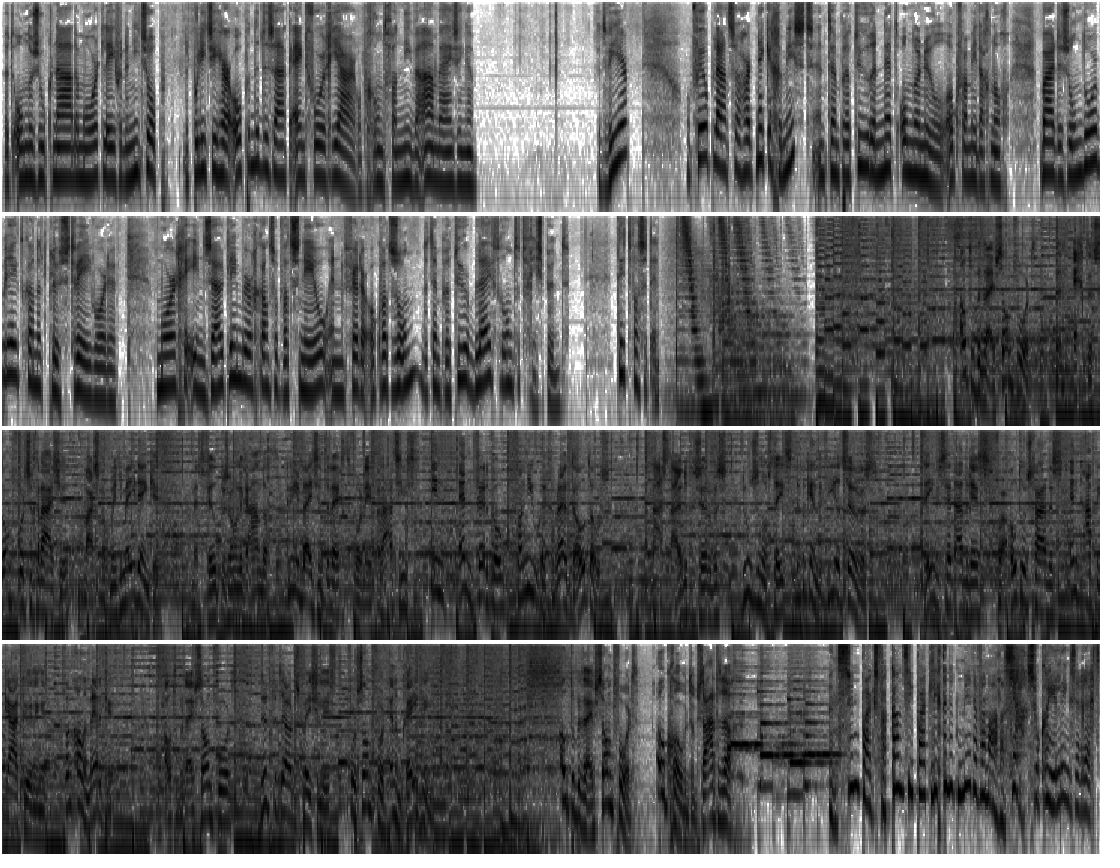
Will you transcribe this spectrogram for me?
Het onderzoek na de moord leverde niets op. De politie heropende de zaak eind vorig jaar op grond van nieuwe aanwijzingen. Het weer... Op veel plaatsen hardnekkig gemist en temperaturen net onder nul, ook vanmiddag nog. Waar de zon doorbreekt kan het plus 2 worden. Morgen in Zuid-Limburg kans op wat sneeuw en verder ook wat zon. De temperatuur blijft rond het vriespunt. Dit was het... Autobedrijf Zandvoort. Een echte Zandvoortse garage waar ze nog met je meedenken. Met veel persoonlijke aandacht kun je bij ze terecht voor reparaties in en verkoop van nieuw en gebruikte auto's. Naast de huidige service doen ze nog steeds de bekende Fiat-service. DWZ-adres voor autoschades en APK-keuringen van alle merken. Autobedrijf Zandvoort, de vertrouwde specialist voor Zandvoort en omgeving. Autobedrijf Zandvoort, ook geopend op zaterdag. Een Sunparks vakantiepark ligt in het midden van alles. Ja, zo kan je links en rechts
